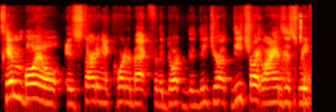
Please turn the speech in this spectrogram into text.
Tim Boyle is starting at quarterback for the, Detroit, Detroit Lions this week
